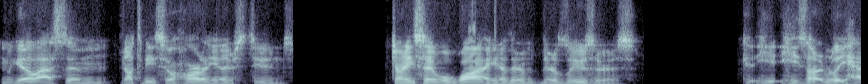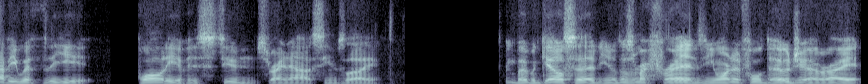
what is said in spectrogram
Miguel asked him not to be so hard on the other students. Johnny said, "Well, why? You know, they're they're losers." He he's not really happy with the quality of his students right now. It seems like. But Miguel said, "You know, those are my friends, and you wanted a full dojo, right?"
